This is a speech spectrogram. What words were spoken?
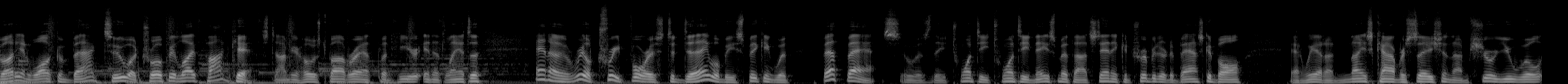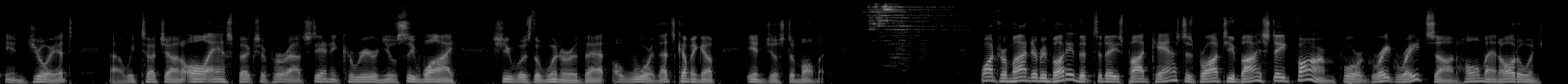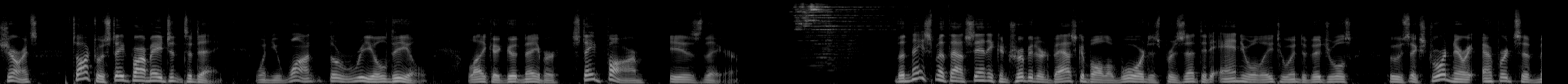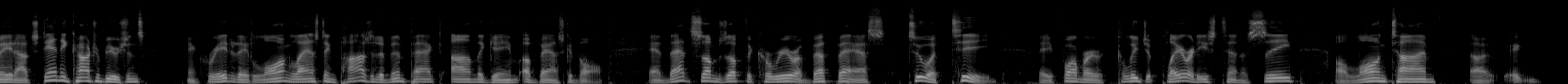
everybody, and welcome back to a Trophy Life podcast. I'm your host, Bob Rathbun, here in Atlanta. And a real treat for us today, we'll be speaking with Beth Bass, who is the 2020 Naismith Outstanding Contributor to Basketball. And we had a nice conversation. I'm sure you will enjoy it. Uh, we touch on all aspects of her outstanding career, and you'll see why she was the winner of that award. That's coming up in just a moment. Want to remind everybody that today's podcast is brought to you by State Farm. For great rates on home and auto insurance, talk to a State Farm agent today when you want the real deal. Like a good neighbor, State Farm is there. The Naismith Outstanding Contributor to Basketball Award is presented annually to individuals whose extraordinary efforts have made outstanding contributions and created a long lasting positive impact on the game of basketball. And that sums up the career of Beth Bass to a T. A former collegiate player at East Tennessee, a longtime uh,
